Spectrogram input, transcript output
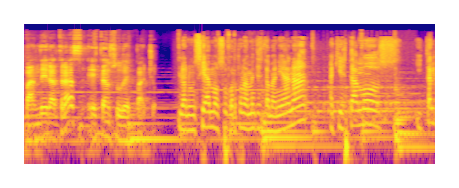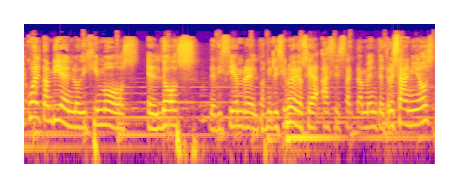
bandera atrás están en su despacho. Lo anunciamos oportunamente esta mañana. Aquí estamos y tal cual también lo dijimos el 2 de diciembre del 2019, o sea, hace exactamente tres años.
